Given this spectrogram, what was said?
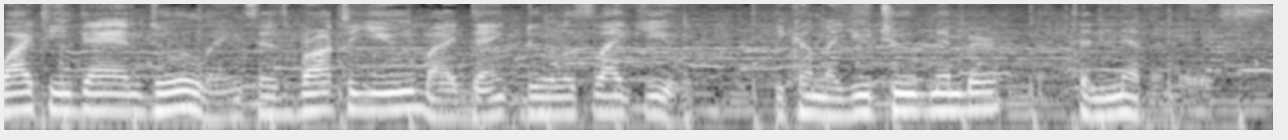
YT Dan Duel Links is brought to you by dank duelists like you. Become a YouTube member to never miss.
